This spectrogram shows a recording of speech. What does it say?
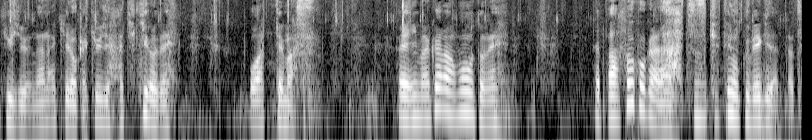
97キロか98キロで終わってます、え今から思うとねやっぱあそこから続けておくべきだったと。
